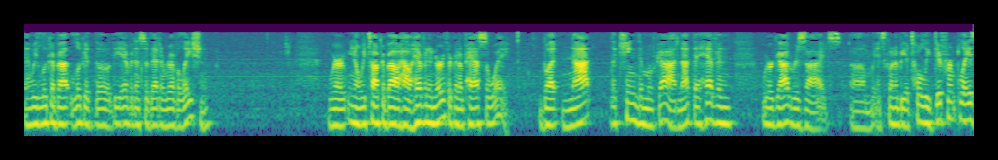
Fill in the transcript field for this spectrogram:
and we look about look at the the evidence of that in Revelation, where you know we talk about how heaven and earth are going to pass away, but not the kingdom of God, not the heaven where God resides. Um, it's going to be a totally different place.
